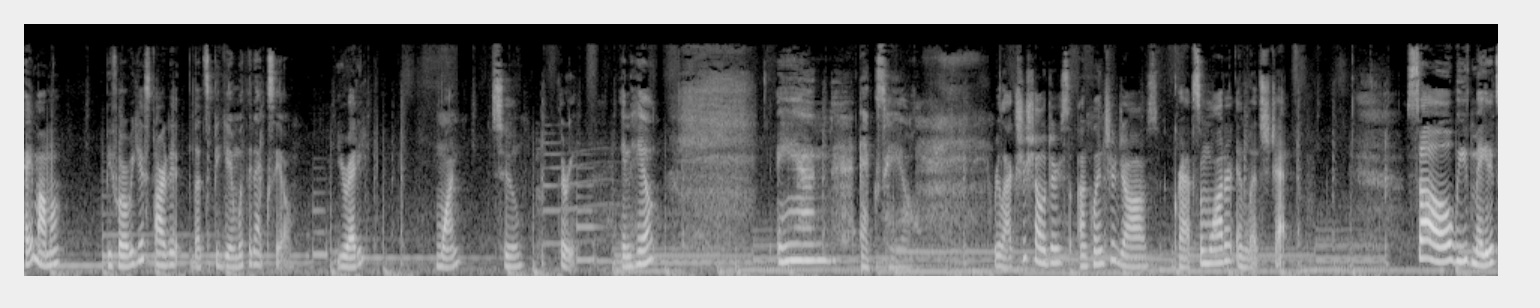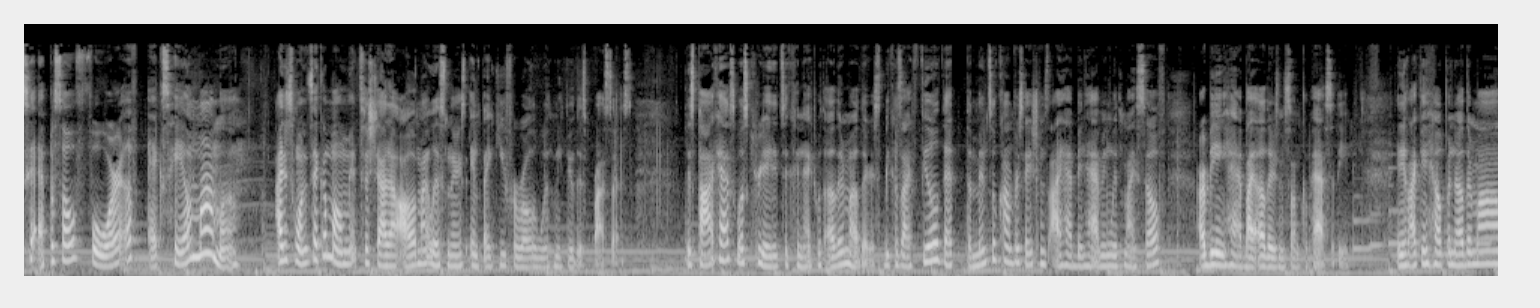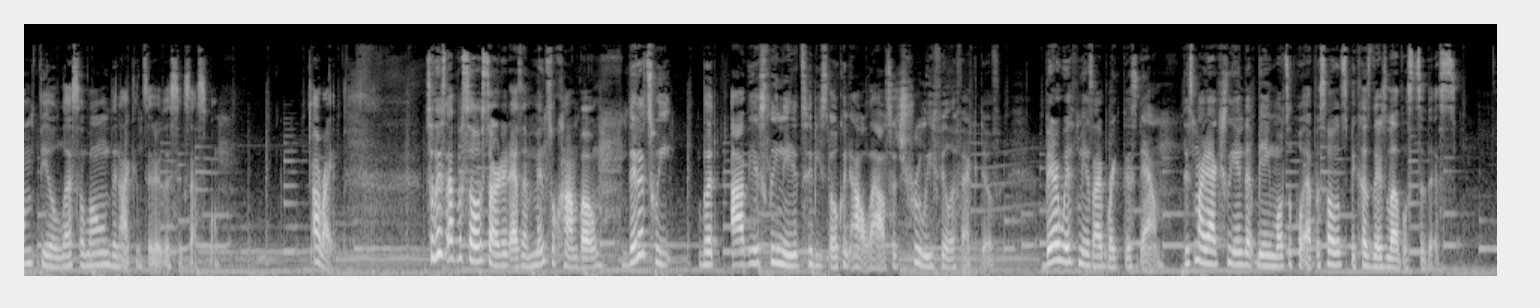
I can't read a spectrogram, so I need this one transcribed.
Hey, Mama. Before we get started, let's begin with an exhale. You ready? One, two, three. Inhale and exhale. Relax your shoulders, unclench your jaws, grab some water, and let's chat. So, we've made it to episode four of Exhale Mama. I just want to take a moment to shout out all of my listeners and thank you for rolling with me through this process. This podcast was created to connect with other mothers because I feel that the mental conversations I have been having with myself are being had by others in some capacity. And if I can help another mom feel less alone, then I consider this successful. All right. So this episode started as a mental convo, then a tweet, but obviously needed to be spoken out loud to truly feel effective. Bear with me as I break this down. This might actually end up being multiple episodes because there's levels to this.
